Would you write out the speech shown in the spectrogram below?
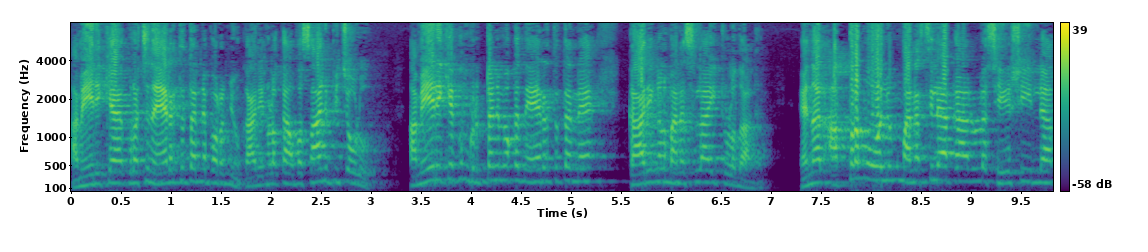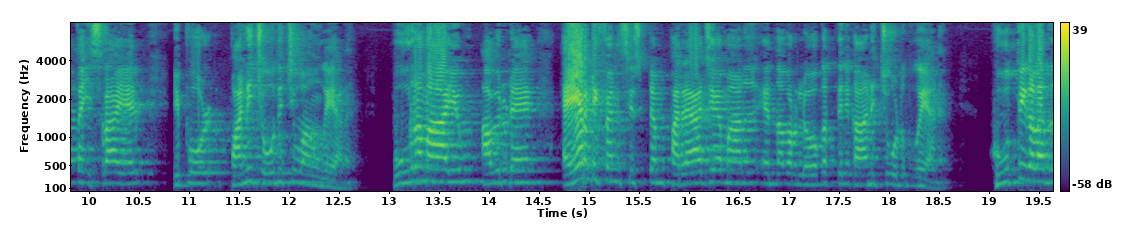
അമേരിക്ക കുറച്ച് നേരത്തെ തന്നെ പറഞ്ഞു കാര്യങ്ങളൊക്കെ അവസാനിപ്പിച്ചോളൂ. അമേരിക്കക്കും ബ്രിട്ടനും ഒക്കെ നേരത്തെ തന്നെ കാര്യങ്ങൾ മനസ്സിലായിട്ടുള്ളതാണ്. എന്നാൽ അത്ര പോലും മനസ്സിലാക്കാനുള്ള ശേഷിയില്ലാത്ത ഇസ്രായേൽ ഇപ്പോൾ പണി ചോദിച്ചു വാങ്ങുകയാണ്. പൂർണമായും അവരുടെ എയർ ഡിഫൻസ് സിസ്റ്റം പരാജയമാണ് എന്നവർ ലോകത്തിന് കാണിച്ചു കൊടുക്കുകയാണ്. ഹൂത്തികൾ അത്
